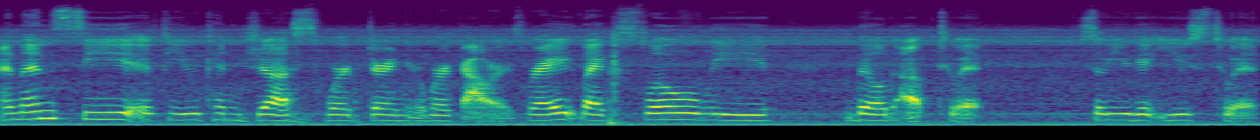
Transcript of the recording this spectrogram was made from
and then see if you can just work during your work hours, right? Like slowly build up to it so you get used to it.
